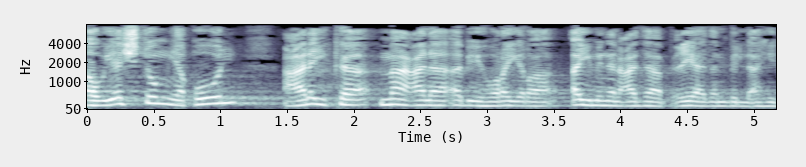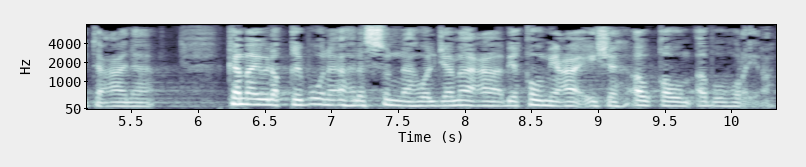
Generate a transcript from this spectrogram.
أو يشتم يقول عليك ما على أبي هريرة أي من العذاب عياذا بالله تعالى. كما يلقبون أهل السنة والجماعة بقوم عائشة أو قوم أبو هريرة.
